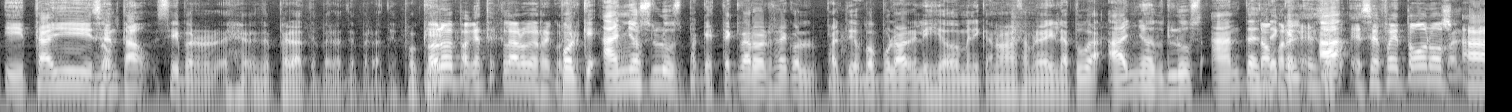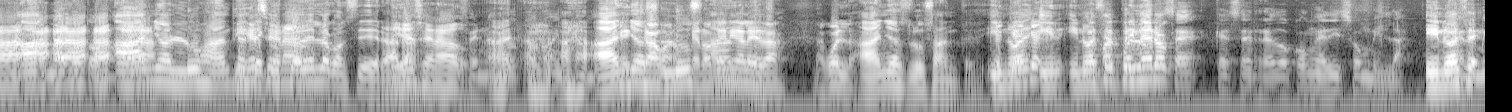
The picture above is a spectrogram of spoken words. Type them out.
y está allí sentado. Sí, pero espérate, espérate, espérate. Porque, no, no, para que esté claro el récord. Porque años luz, para que esté claro el récord, el Partido Popular eligió a dominicanos a la Asamblea Legislativa años luz antes de que el, ese, a, fue Tonos ah, a, a, a, años luz antes de que ustedes lo consideraran. Dije Senado. años luz que no tenía antes, la edad, ¿me acuerdas? Años luz antes. Y no, y, no es el primero que se, que redó con Edison Milá. Y no es el,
